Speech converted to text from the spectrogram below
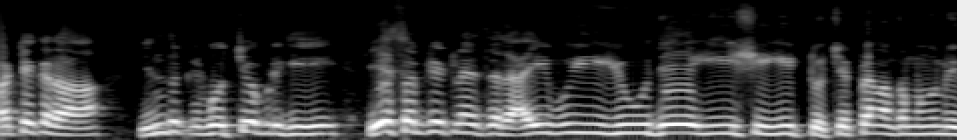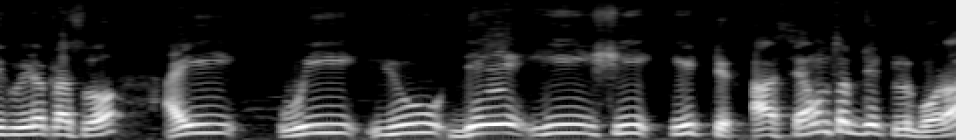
బట్ ఇక్కడ ఇంత ఇక్కడికి వచ్చేప్పటికి ఏ సబ్జెక్ట్లో అయినా సరే I we you they he she it చెప్పాను అంతకుముందు మీకు వీడియో క్లాస్లో I we you they he she it ఆ సెవెన్ సబ్జెక్టులు కూడా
